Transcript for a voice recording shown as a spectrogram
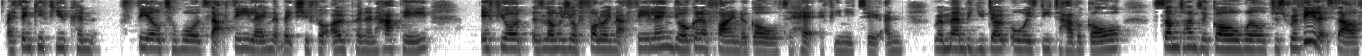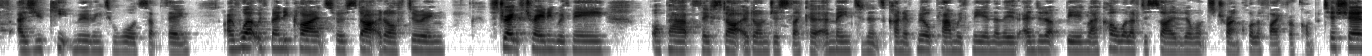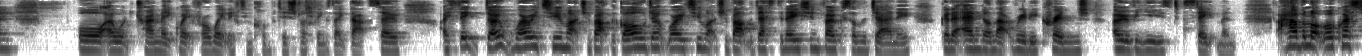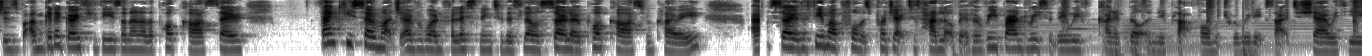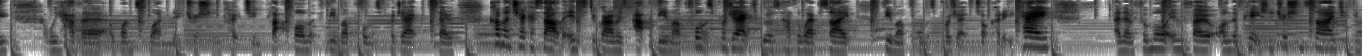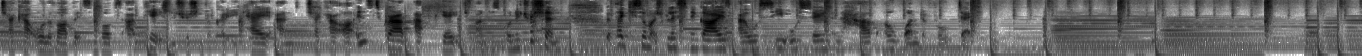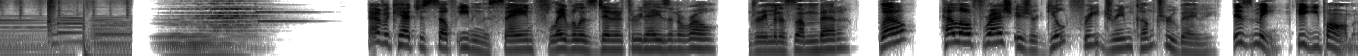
I think if you can feel towards that feeling that makes you feel open and happy if you're as long as you're following that feeling you're going to find a goal to hit if you need to. And remember you don't always need to have a goal. Sometimes a goal will just reveal itself as you keep moving towards something. I've worked with many clients who have started off doing strength training with me or perhaps they've started on just like a, a, maintenance kind of meal plan with me and then they've ended up being like oh well i've decided i want to try and qualify for a competition or I want to try and make weight for a weightlifting competition or things like that. So I think don't worry too much about the goal. Don't worry too much about the destination. Focus on the journey. I'm going to end on that really cringe, overused statement. I have a lot more questions, but I'm going to go through these on another podcast. So thank you so much, everyone, for listening to this little solo podcast from Chloe. Um, so the Female Performance Project has had a little bit of a rebrand recently. We've kind of built a new platform, which we're really excited to share with you. We have a one to one nutrition coaching platform at the Female Performance Project. So come and check us out. The Instagram is at Female Performance Project. We also have the website, femaleperformanceproject.co.uk. And then for more info on the PH Nutrition side, you can check out all of our bits and bobs at phnutrition.co.uk and check out our Instagram at ph underscore nutrition. But thank you so much for listening, guys. I will see you all soon and have a wonderful day. Ever catch yourself eating the same flavorless dinner three days in a row? Dreaming of something better? Well, HelloFresh is your guilt free dream come true, baby. It's me, Keke Palmer.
